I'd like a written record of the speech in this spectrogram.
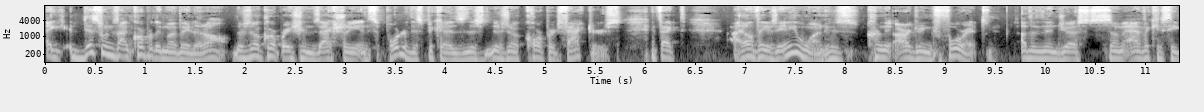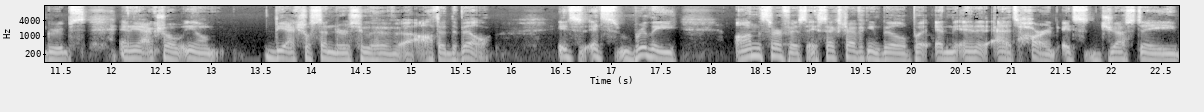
like, this one's not corporately motivated at all. There's no corporations actually in support of this because there's there's no corporate factors. In fact, I don't think there's anyone who's currently arguing for it other than just some advocacy groups and the actual you know the actual senators who have uh, authored the bill. It's it's really on the surface a sex trafficking bill, but and, and at its heart, it's just a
